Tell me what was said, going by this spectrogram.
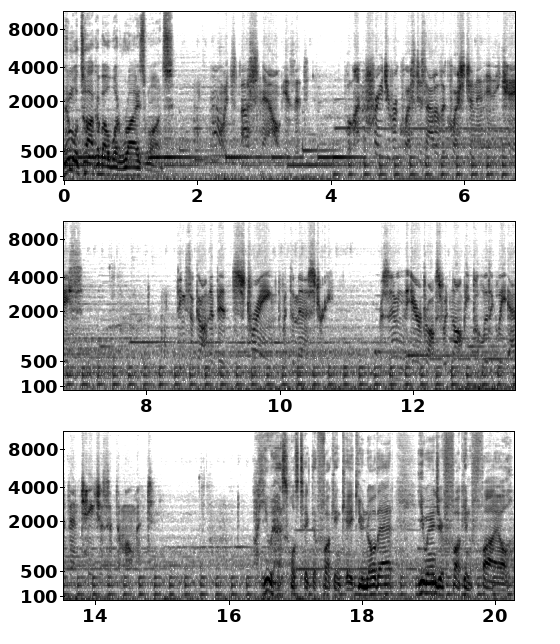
Then we'll talk about what Rais wants. Oh, it's us now, is it? I'm afraid your request is out of the question in any case. Things have gotten a bit strained with the Ministry. Resuming the airdrops would not be politically advantageous at the moment. Oh, you assholes take the fucking cake, you know that? You and your fucking file.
